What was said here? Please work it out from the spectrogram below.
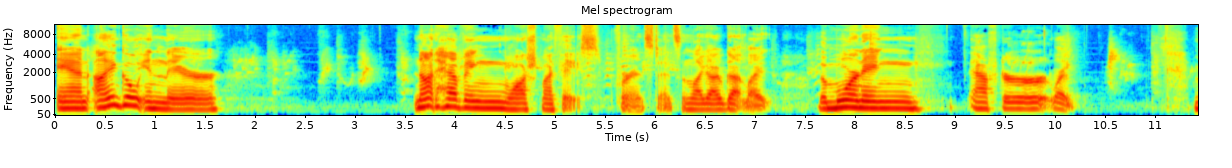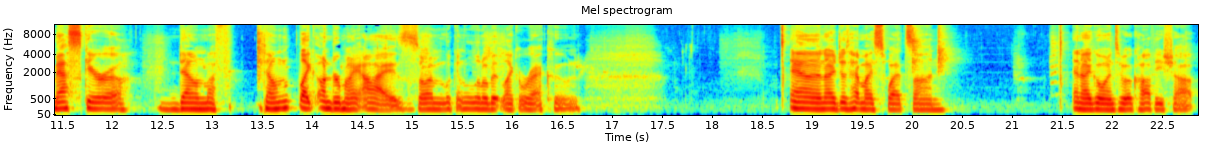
And I go in there not having washed my face, for instance, and like I've got like the morning after like mascara down my down like under my eyes, so I'm looking a little bit like a raccoon. And I just have my sweats on. And I go into a coffee shop.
